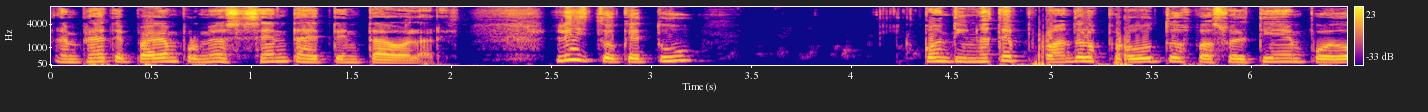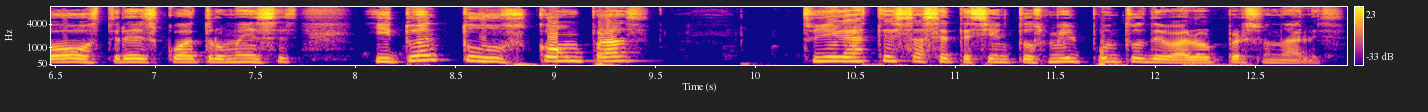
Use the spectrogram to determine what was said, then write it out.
la empresa te paga en promedio 60, 70 dólares. Listo, que tú continuaste probando los productos, pasó el tiempo, 2, 3, 4 meses, y tú en tus compras, tú llegaste a 700 mil puntos de valor personales.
